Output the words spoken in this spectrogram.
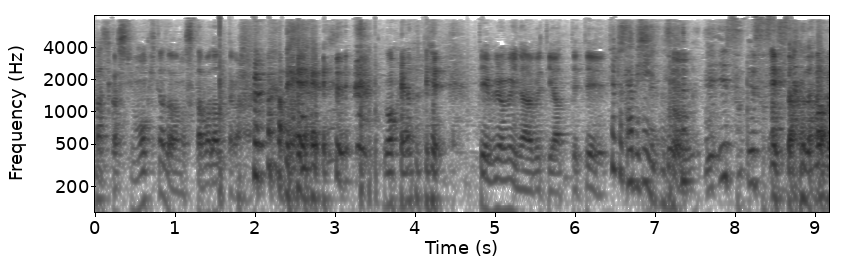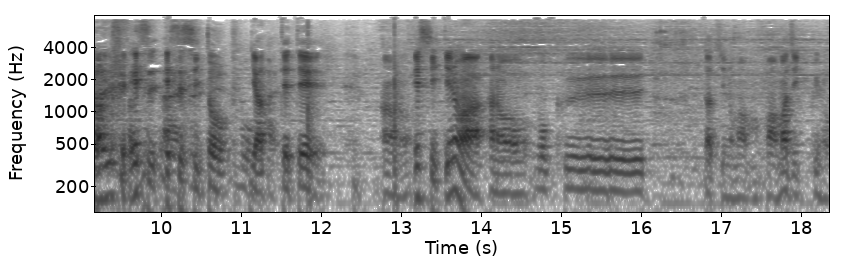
確か下北沢のスタバだったかな。でこうやってテーブルの上に並べてやってて。あ、ちょっと寂しいですね。そう。え S, S さん。S さんの S S, 氏とやってて、あの S 氏っていうのはあの僕たちの、まあまあ、マジックの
